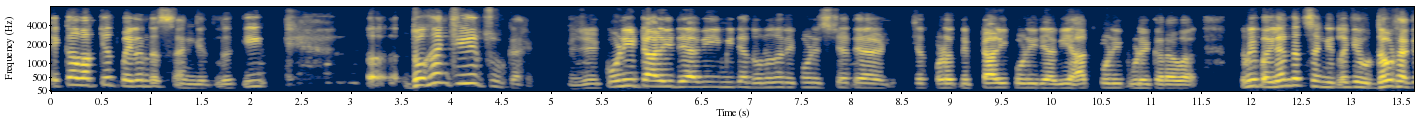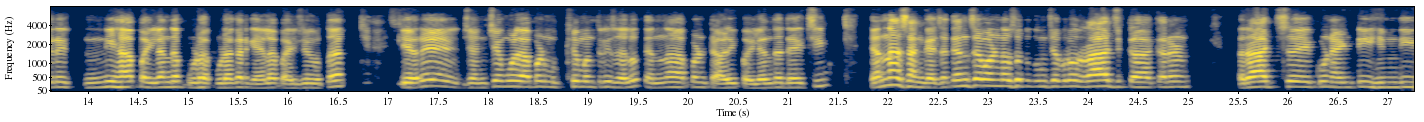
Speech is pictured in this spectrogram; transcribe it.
एका वाक्यात पहिल्यांदाच सांगितलं की दोघांचीही चूक आहे. म्हणजे कोणी टाळी द्यावी? मी त्या दोन हजार एकोणीसच्या त्याच्यात पडत नाही. टाळी कोणी द्यावी? हात कोणी पुढे करावा? तर मी पहिल्यांदाच सांगितलं की उद्धव ठाकरेंनी हा पहिल्यांदा पुढा पुढाकार घ्यायला पाहिजे होता. की अरे ज्यांच्यामुळे आपण मुख्यमंत्री झालो त्यांना आपण टाळी पहिल्यांदा द्यायची. त्यांना सांगायचं. त्यांचं म्हणणं असं तुमच्याबरोबर राज का? कारण राजचं एकूण अँटी हिंदी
